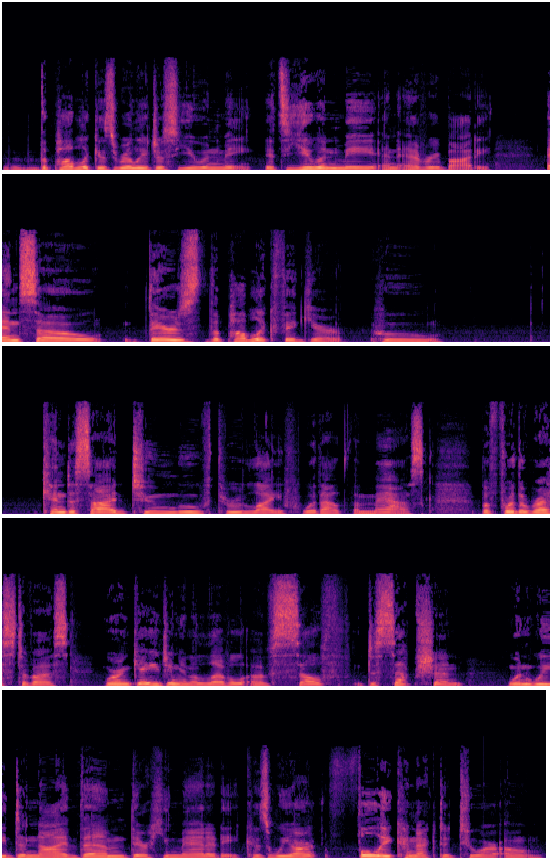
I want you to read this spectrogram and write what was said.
the public is really just you and me. It's you and me and everybody. And so there's the public figure who can decide to move through life without the mask. But for the rest of us, we're engaging in a level of self deception when we deny them their humanity because we aren't fully connected to our own.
